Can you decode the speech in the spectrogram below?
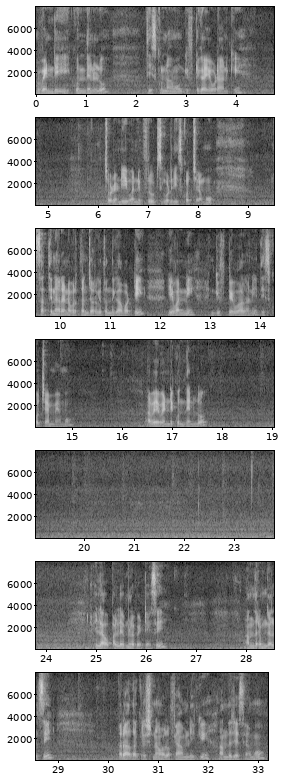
వెండి కుందెనులు తీసుకున్నాము గిఫ్ట్గా ఇవ్వడానికి. చూడండి ఇవన్నీ ఫ్రూట్స్ కూడా తీసుకొచ్చాము. సత్యనారాయణ వ్రతం జరుగుతుంది కాబట్టి ఇవన్నీ గిఫ్ట్ ఇవ్వాలని తీసుకొచ్చాము మేము. అవే వెండి కుందెన్లో. ఇలా పల్లెంలో పెట్టేసి అందరం కలిసి రాధాకృష్ణ వాళ్ళ ఫ్యామిలీకి అందజేశాము.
